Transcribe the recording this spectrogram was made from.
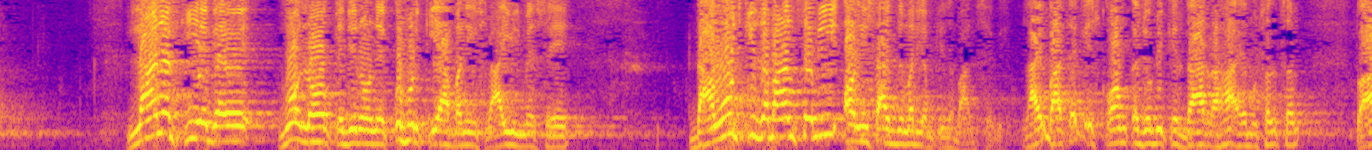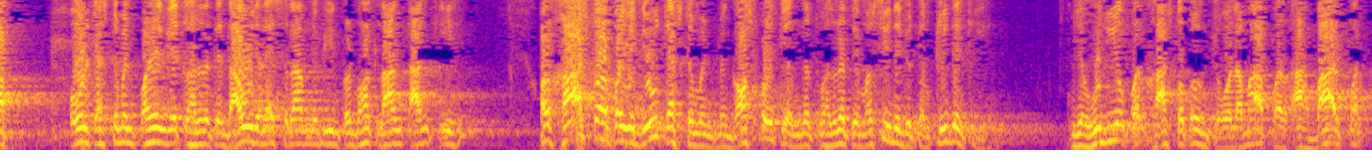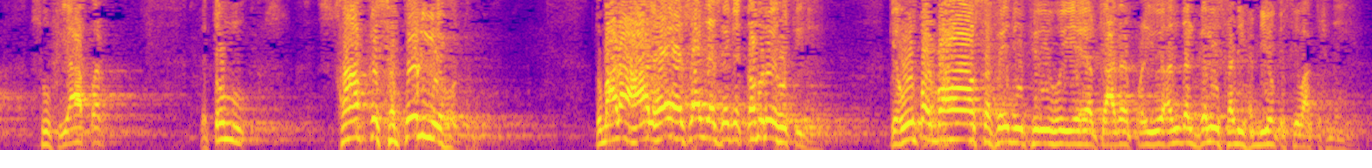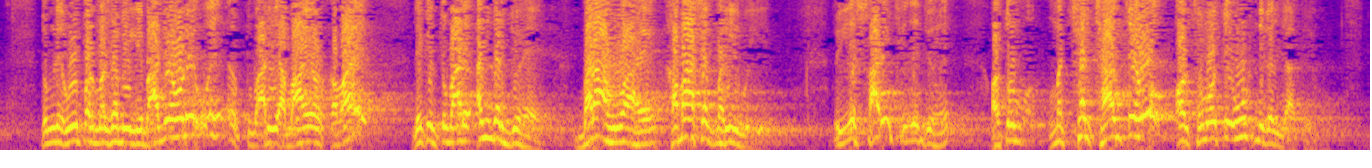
لانت کیے گئے وہ لوگ کہ جنہوں نے کفر کیا بنی اسرائیل میں سے۔ داود کی زبان سے بھی اور عیسائی ابن مریم کی زبان سے بھی۔ ظاہر بات ہے کہ اس قوم کا جو بھی کردار رہا ہے مسلسل، تو آپ اولڈ ٹیسٹمنٹ پڑھیں گے تو حضرت داؤد علیہ السلام نے بھی ان پر بہت لانگ تان کی ہے۔ اور خاص طور پر یہ نیو ٹیسٹمنٹ میں گاسپل کے اندر تو حضرت مسیح نے جو تنقیدیں کی یہودیوں پر، خاص طور پر ان کے علماء پر، احبار پر، صوفیاء پر، کہ تم سانپ کے سپولیے ہو تم۔ تمہارا حال ہے ایسا جیسے کہ قبریں ہوتی ہیں۔ کہ اوپر بہت سفیدی پھری ہوئی ہے اور چادر پڑی ہوئی ہے، اندر گلی سڑی ہڈیوں کے سوا کچھ نہیں ہے۔ تم نے اوپر مذہبی لبادے اڑے ہوئے ہیں اور تمہاری ابائیں اور قبائیں لیکن تمہارے اندر جو ہے بڑا ہوا ہے خباست بھری ہوئی ہے۔ تو یہ ساری چیزیں جو ہے، اور تم مچھر چھانتے ہو اور سموچے اونٹ نکل جاتے ہو۔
